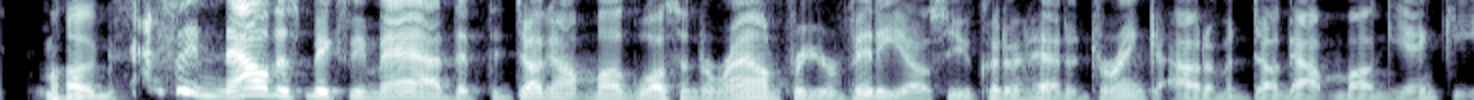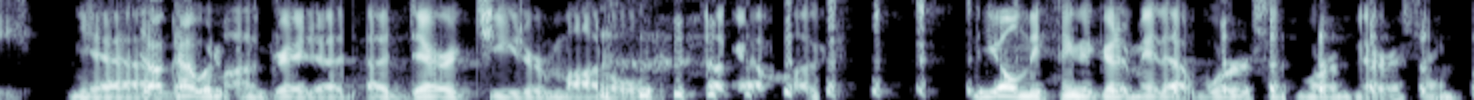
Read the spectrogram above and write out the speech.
mugs? Actually, now this makes me mad that the dugout mug wasn't around for your video, so you could have had a drink out of a dugout mug Yankee. Yeah, dugout that would have been great. A, a Derek Jeter model dugout mug. The only thing that could have made that worse and more embarrassing.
